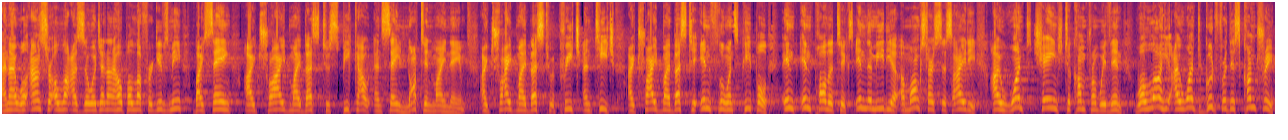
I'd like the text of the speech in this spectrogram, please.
And I will answer Allah Azza wa Jalla, and I hope Allah forgives me by saying, I tried my best to speak out and say, not in my name. I tried my best to preach and teach. I tried my best to influence people in, in politics, in the media, amongst our society. I want change to come from within. Wallahi, I want good for this country.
